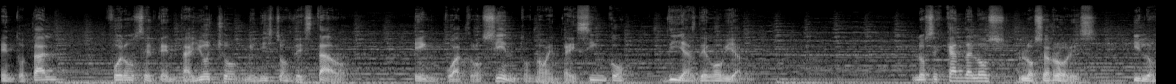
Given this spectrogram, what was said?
En total, fueron 78 ministros de Estado en 495 días de gobierno. Los escándalos, los errores y los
